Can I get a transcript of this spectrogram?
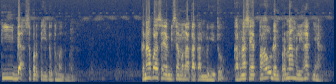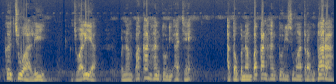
tidak seperti itu teman-teman. Kenapa saya bisa mengatakan begitu? Karena saya tahu dan pernah melihatnya. Kecuali, kecuali ya, penampakan hantu di Aceh atau penampakan hantu di Sumatera Utara,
